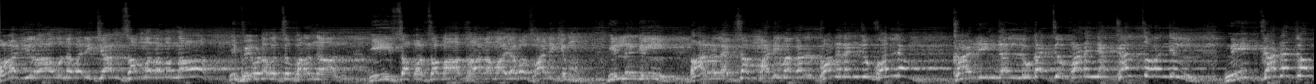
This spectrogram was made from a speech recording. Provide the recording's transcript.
ബാജിറാവുനെ ഭരിക്കാൻ സമ്മതമെന്ന് ഇപ്പൊ ഇവിടെ വെച്ച് പറഞ്ഞാൽ ഈ സഭ സമാധാനമായി അവസാനിക്കും. ഇല്ലെങ്കിൽ അരലക്ഷം മടിമകൾ പതിനഞ്ചു കൊല്ലം കരിങ്കൽ ഉടച്ചു പണിഞ്ഞ കൽത്തുറങ്ങിൽ നീ കടക്കും.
